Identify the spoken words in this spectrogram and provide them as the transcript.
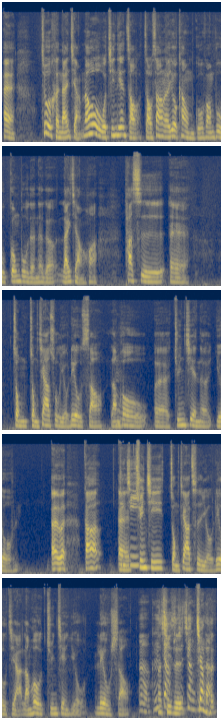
哎就很难讲。然后我今天早早上呢又看我们国防部公布的那个来讲的话，他是呃。总总架数有六艘，然后呃军舰呢有，哎不，刚刚呃军机总架次有六架，然后军舰有六艘。嗯，可是这样就是降降很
